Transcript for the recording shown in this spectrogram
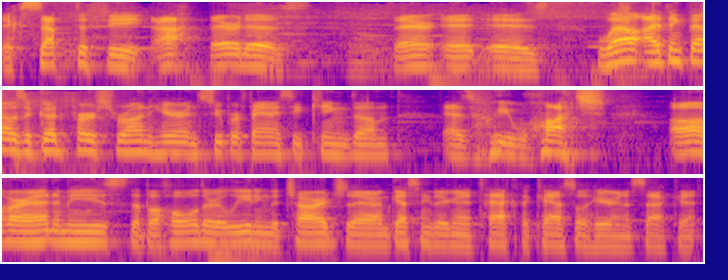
accept defeat. Ah, there it is. There it is. Well, I think that was a good first run here in Super Fantasy Kingdom as we watch all of our enemies, the Beholder leading the charge there. I'm guessing they're going to attack the castle here in a second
